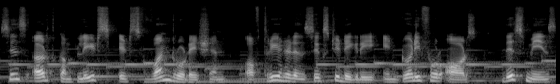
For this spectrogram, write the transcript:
Since Earth completes its one rotation of 360 degree in 24 hours, this means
